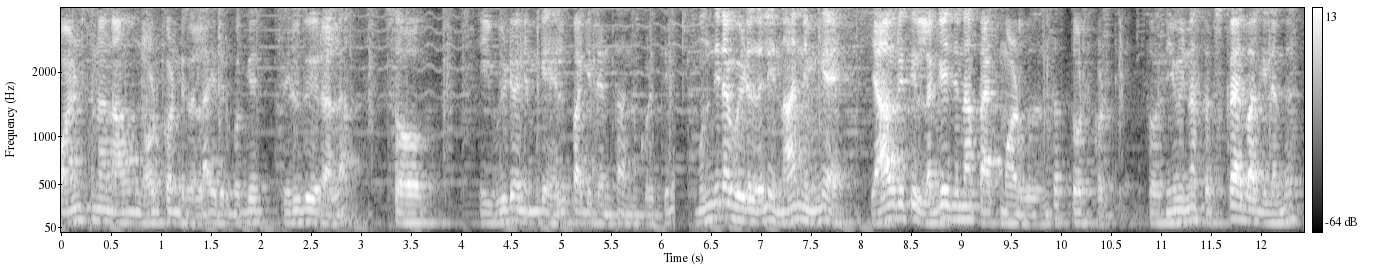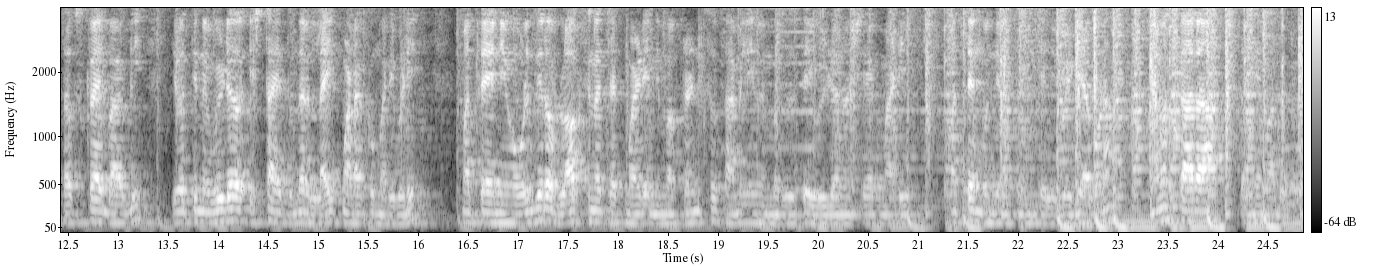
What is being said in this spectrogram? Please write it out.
ಪಾಯಿಂಟ್ಸ್ನ ನಾವು ನೋಡ್ಕೊಂಡಿರಲ್ಲ, ಇದ್ರ ಬಗ್ಗೆ ತಿಳಿದು ಇರಲ್ಲ. ಸೊ ಈ ವಿಡಿಯೋ ನಿಮಗೆ ಹೆಲ್ಪ್ ಆಗಿದೆ ಅಂತ ಅಂದ್ಕೊಳ್ತೀನಿ. ಮುಂದಿನ ವಿಡಿಯೋದಲ್ಲಿ ನಾನು ನಿಮಗೆ ಯಾವ ರೀತಿ ಲಗೇಜನ್ನು ಪ್ಯಾಕ್ ಮಾಡ್ಬೋದು ಅಂತ ತೋರಿಸ್ಕೊಡ್ತೀನಿ. ಸೊ ನೀವು ಇನ್ನೂ ಸಬ್ಸ್ಕ್ರೈಬ್ ಆಗಿಲ್ಲ ಅಂದರೆ ಸಬ್ಸ್ಕ್ರೈಬ್ ಆಗಿ ಇವತ್ತಿನ ವಿಡಿಯೋ ಇಷ್ಟ ಆಯಿತು ಅಂದರೆ ಲೈಕ್ ಮಾಡೋಕ್ಕೂ ಮರಿಬೇಡಿ. ಮತ್ತು ನೀವು ಉಳಿದಿರೋ ಬ್ಲಾಗ್ಸನ್ನ ಚೆಕ್ ಮಾಡಿ, ನಿಮ್ಮ ಫ್ರೆಂಡ್ಸು ಫ್ಯಾಮಿಲಿ ಮೆಂಬರ್ ಜೊತೆ ವಿಡಿಯೋನ ಶೇರ್ ಮಾಡಿ. ಮತ್ತೆ ಮುಂದಿನ ಸಂಚಿಕೆಯಲ್ಲಿ ಭೇಟಿಯಾಗೋಣ. ನಮಸ್ಕಾರ, ಧನ್ಯವಾದಗಳು.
